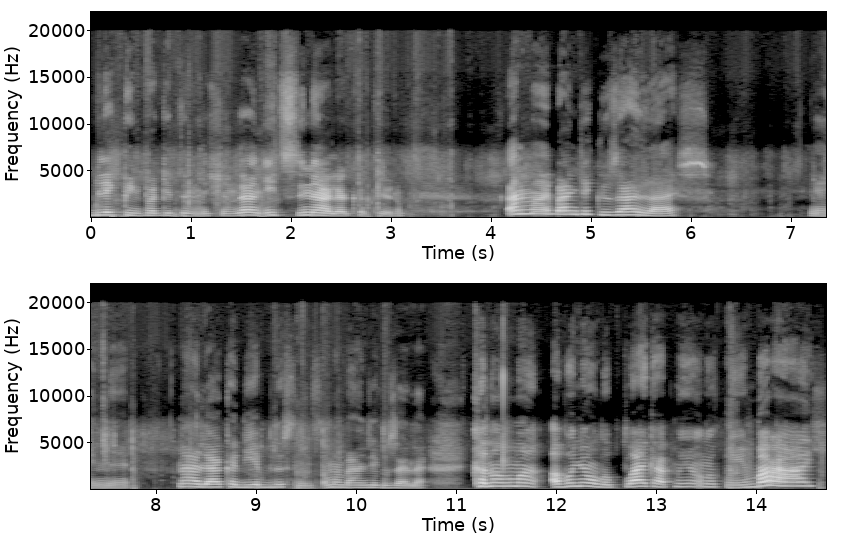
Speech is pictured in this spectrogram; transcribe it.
Blackpink paketinin içinden içsini alak atıyorum. Ama bence güzeller. Yani ne alaka diyebilirsiniz ama bence güzeller. Kanalıma abone olup like atmayı unutmayın. Bye.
